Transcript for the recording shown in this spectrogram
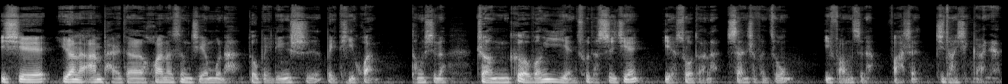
一些原来安排的欢乐颂节目呢，都被临时被替换，同时呢，整个文艺演出的时间也缩短了三十分钟，以防止呢发生集团性感染。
